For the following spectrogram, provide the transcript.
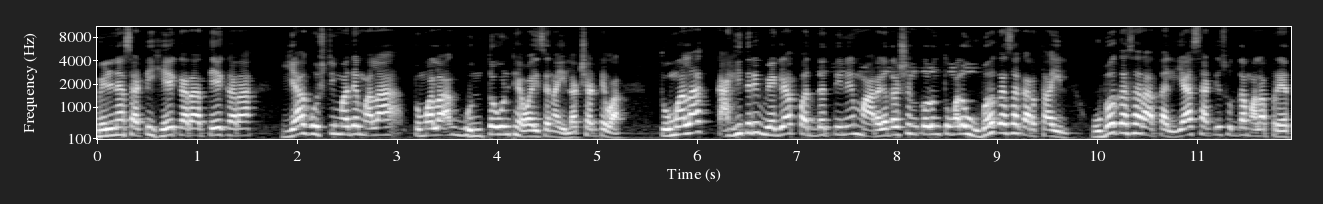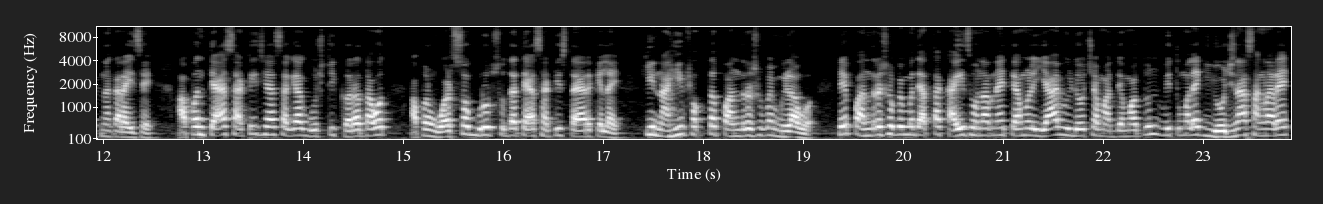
मिळण्यासाठी हे करा ते करा. या गोष्टीमध्ये मला तुम्हाला गुंतवून ठेवायचं नाही. लक्षात ठेवा. तुम्हाला काहीतरी वेगळ्या पद्धतीने मार्गदर्शन करून तुम्हाला उभं कसं करता येईल उभं कसं राहता येईल यासाठी सुद्धा मला प्रयत्न करायचा. आहे आपण त्यासाठीच ह्या सगळ्या गोष्टी करत आहोत. आपण व्हॉट्सअप ग्रुपसुद्धा त्यासाठीच तयार केला आहे की नाही फक्त पंधराशे रुपये मिळावं. हे पंधराशे रुपयेमध्ये आता काहीच होणार नाही. त्यामुळे या व्हिडिओच्या माध्यमातून मी तुम्हाला एक योजना सांगणार आहे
